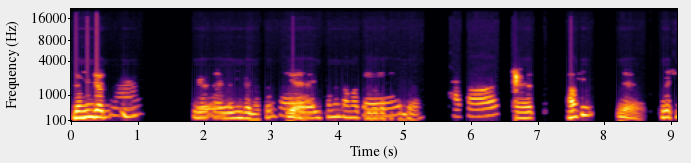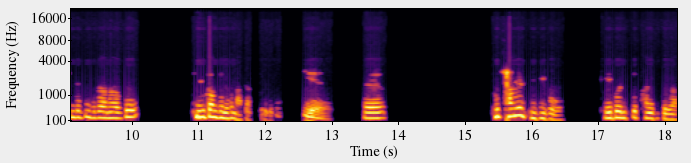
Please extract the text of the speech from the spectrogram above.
명인전 하나, 이게 몇년 전이었죠? 네. 예. 2000년 아마 됐을 텐데. 다섯, 에, 당시 네. 제가 신대승 구단하고 김육강전에서 맞았거든요. 예. 에, 두 판을 비기고 세 번째 판에서 제가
